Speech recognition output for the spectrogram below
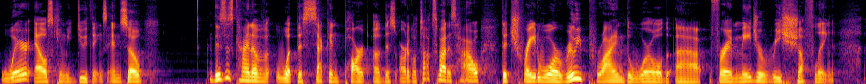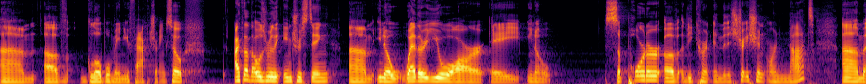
Where else can we do things? And so this is kind of what the second part of this article talks about is how the trade war really primed the world uh, for a major reshuffling um, of global manufacturing. So I thought that was really interesting. Um, you know, whether you are a, you know, supporter of the current administration or not, um,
